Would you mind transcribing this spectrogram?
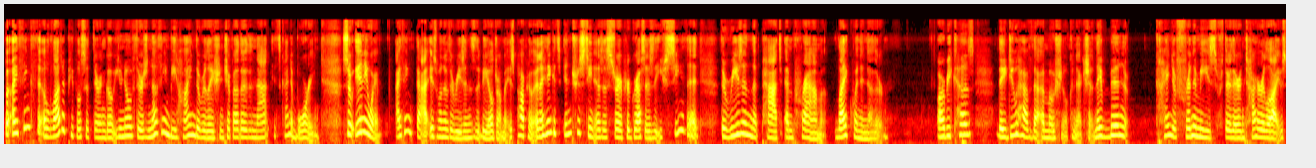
but I think that a lot of people sit there and go, you know, if there's nothing behind the relationship other than that, it's kind of boring. So, anyway, I think that is one of the reasons that BL drama is popular. And I think it's interesting as the story progresses that you see that the reason that Pat and Pram like one another are because they do have that emotional connection. They've been kind of frenemies for their entire lives.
